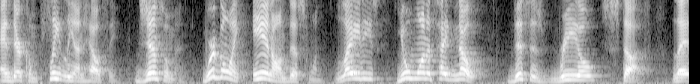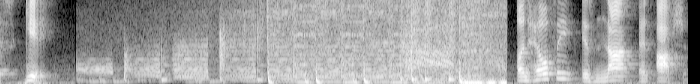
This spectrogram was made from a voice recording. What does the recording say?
and they're completely unhealthy. Gentlemen, we're going in on this one. Ladies, you'll want to take note. This is real stuff. Let's get it. Unhealthy is not an option.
